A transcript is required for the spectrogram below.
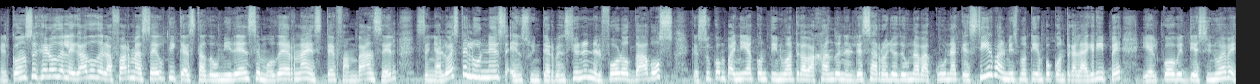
El consejero delegado de la farmacéutica estadounidense Moderna, Stefan Bancel, señaló este lunes en su intervención en el foro Davos que su compañía continúa trabajando en el desarrollo de una vacuna que sirva al mismo tiempo contra la gripe y el COVID-19,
